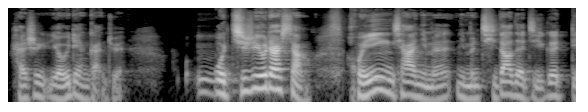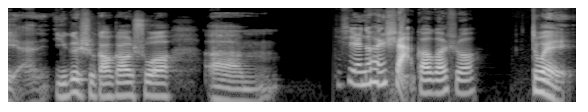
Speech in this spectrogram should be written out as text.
还是有一点感觉。我其实有点想回应一下你们你们提到的几个点，一个是高高说，嗯，这些人都很傻。高高说，对。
